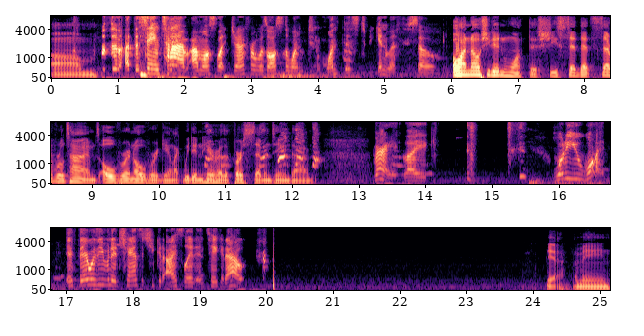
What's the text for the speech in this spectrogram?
Um, But then at the same time, I'm also like Jennifer was also the one who didn't want this to begin with. So Oh, I know she didn't want this. She said that several times over and over again, like we didn't hear her the first 17 times. right, like, what do you want? If there was even a chance that she could isolate it and take it out, Yeah, I mean,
